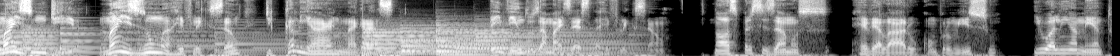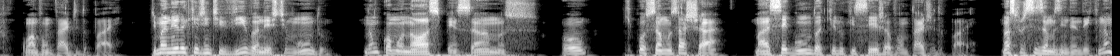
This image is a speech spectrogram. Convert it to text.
Mais um dia, mais uma reflexão de caminhar na graça. Bem-vindos a mais esta reflexão. Nós precisamos revelar o compromisso e o alinhamento com a vontade do Pai, de maneira que a gente viva neste mundo não como nós pensamos ou que possamos achar, mas segundo aquilo que seja a vontade do Pai. Nós precisamos entender que não,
